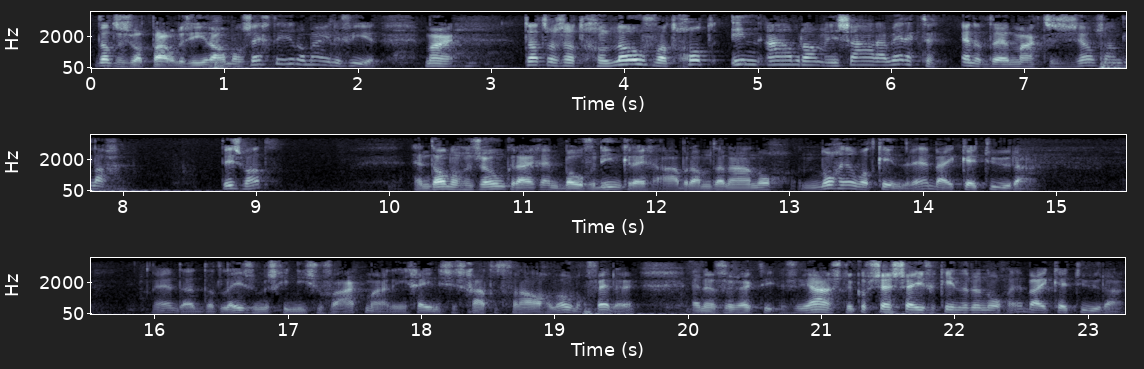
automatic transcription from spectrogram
Dat is wat Paulus hier allemaal zegt in Romeinen 4. Maar Dat was het geloof wat God in Abraham en Sarah werkte. En dat uh, maakte ze zelfs aan het lachen. Dit is wat. En dan nog een zoon krijgen. En bovendien kreeg Abraham daarna nog, nog heel wat kinderen hè, bij Ketura. Dat, dat, lezen we misschien niet zo vaak, maar in Genesis gaat het verhaal gewoon nog verder. En dan verwekt hij ja, een stuk of zes, zeven kinderen nog bij Ketura.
